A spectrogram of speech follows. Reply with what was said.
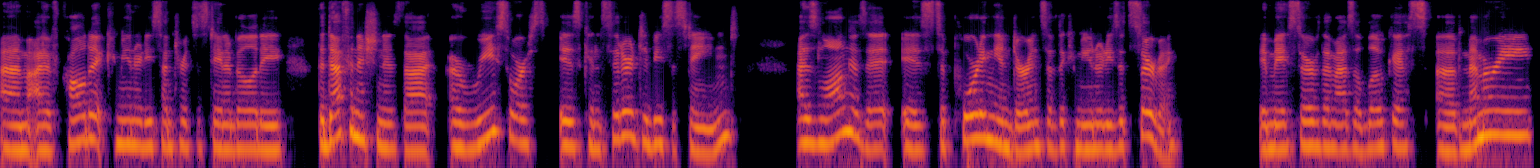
um, I've called it community-centered sustainability. The definition is that a resource is considered to be sustained as long as it is supporting the endurance of the communities it's serving. It may serve them as a locus of memory.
